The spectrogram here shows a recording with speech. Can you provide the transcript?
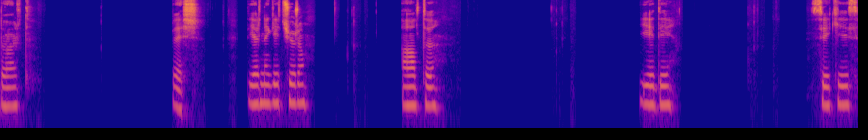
4 5 diğerine geçiyorum. 6 7 8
